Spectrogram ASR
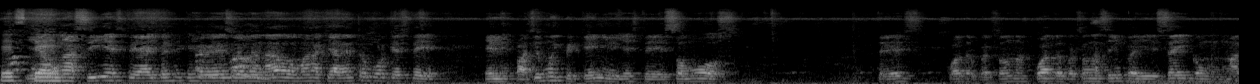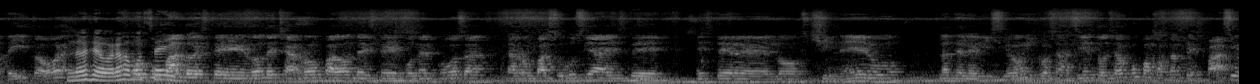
Y Este, aún así, este, hay veces que se ve desordenado más aquí adentro porque este, el espacio es muy pequeño y este, somos tres, cuatro personas, cuatro personas, cinco y seis con Mateito ahora. no sé, ahora somos seis. ocupando este donde echar ropa donde este poner cosas la ropa sucia este este los chineros la televisión y cosas así entonces ocupan bastante espacio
